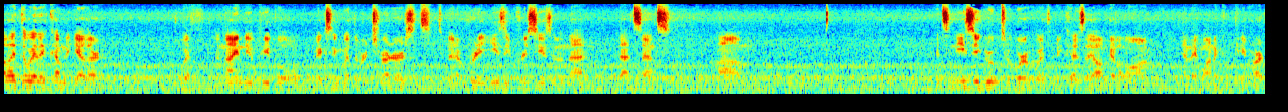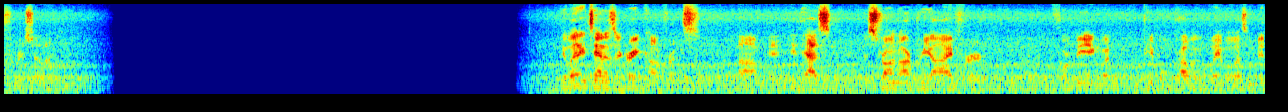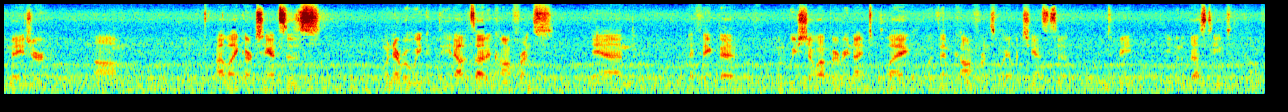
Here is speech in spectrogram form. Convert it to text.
I like the way they come together with the nine new people mixing with the returners. It's, it's been a pretty easy preseason in that that sense. Um, it's an easy group to work with because they all get along and they want to compete hard for each other. The Atlantic 10 is a great conference. Um, it, it, has a strong RPI for for being what people probably label as a mid-major. Um, I like our chances whenever we compete outside of conference, and I think that when we show up every night to play within conference, we have a chance to, to beat even the best teams in the conference.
